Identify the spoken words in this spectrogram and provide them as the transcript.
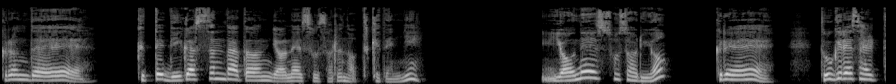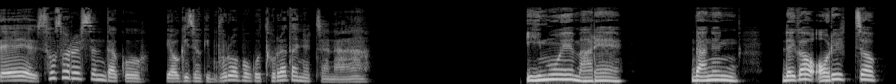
그런데 그때 네가 쓴다던 연애 소설은 어떻게 됐니? 연애 소설이요? 그래. 독일에 살 때 소설을 쓴다고 여기저기 물어보고 돌아다녔잖아. 이모의 말에 나는 내가 어릴 적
